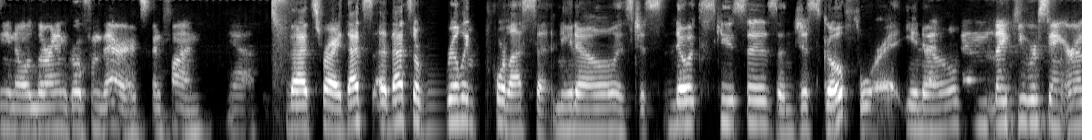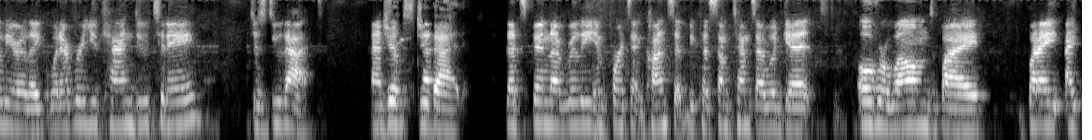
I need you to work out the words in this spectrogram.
you know, learn and grow from there. It's been fun. Yeah. That's right. That's uh, that's a really important lesson. You know, it's just no excuses and just go for it. You know. And like you were saying earlier, like whatever you can do today, just do that. And Just do that. that's been a really important concept because sometimes I would get overwhelmed by but I, I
